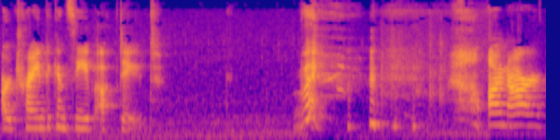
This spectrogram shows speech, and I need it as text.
our trying to conceive update. on our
